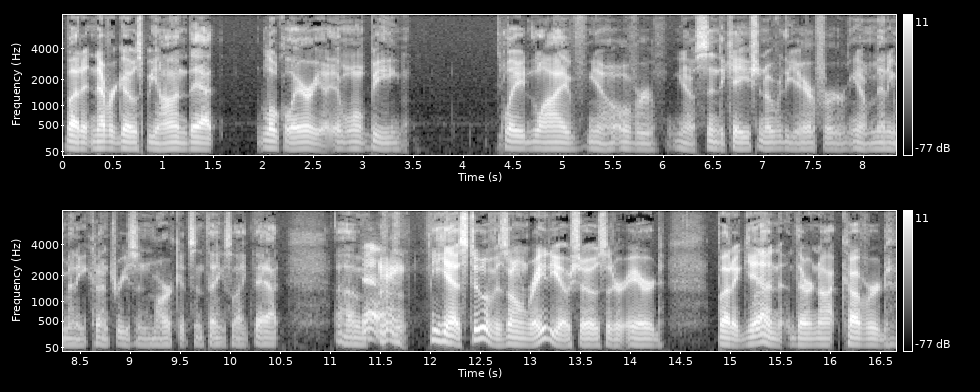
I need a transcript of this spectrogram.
but it never goes beyond that local area. It won't be played live, you know, over, you know, syndication over the air for, you know, many, many countries and markets and things like that. Um, yeah, he has two of his own radio shows that are aired, but again, they're not covered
